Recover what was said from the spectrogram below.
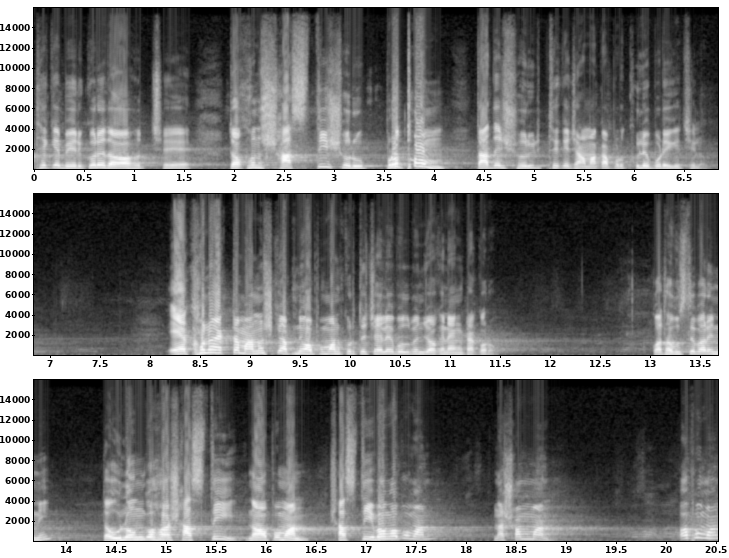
থেকে বের করে দেওয়া হচ্ছে, তখন শাস্তি স্বরূপ প্রথম তাদের শরীর থেকে জামা কাপড় খুলে পড়ে গেছিল। এখনও একটা মানুষকে আপনি অপমান করতে চাইলে বলবেন যখন ন্যাংটা করো। কথা বুঝতে পারেননি? তা উলঙ্গ হওয়া শাস্তি না অপমান? শাস্তি এবং অপমান না সম্মান? অপমান।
